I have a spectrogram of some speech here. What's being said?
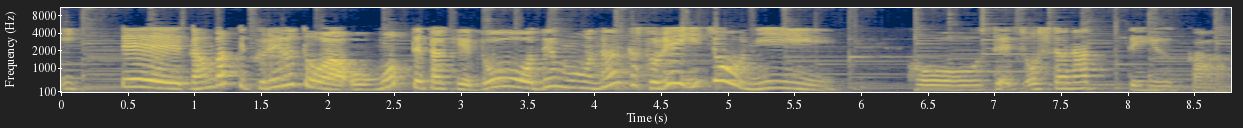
いって頑張ってくれるとは思ってたけど、でもなんかそれ以上に、こう、成長したなっていうか、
